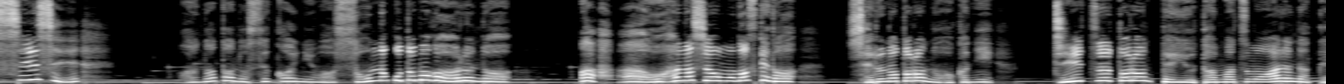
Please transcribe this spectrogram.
紳士？あなたの世界にはそんな言葉があるんだ。ああお話を戻すけどシェルノトロンの他に G2 トロンっていう端末もあるんだって。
